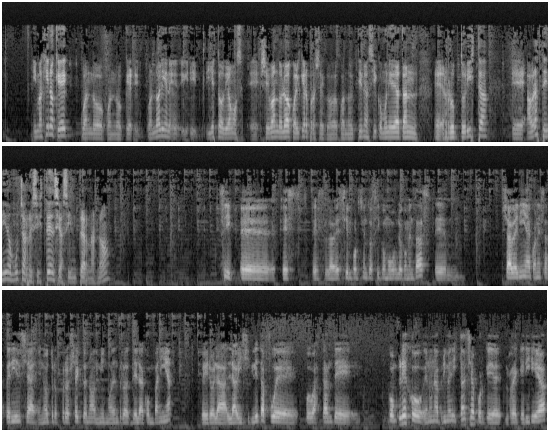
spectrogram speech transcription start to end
imagino que cuando cuando que cuando alguien eh, y, esto digamos eh, llevándolo a cualquier proyecto cuando tiene así como una idea tan rupturista habrás tenido muchas resistencias internas no sí es es la vez 100% así como vos lo comentás. Em, ya venía con esa experiencia en otros proyectos no mismo dentro de la compañía pero la, la bicicleta fue fue bastante complejo en una primera instancia porque requeriría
